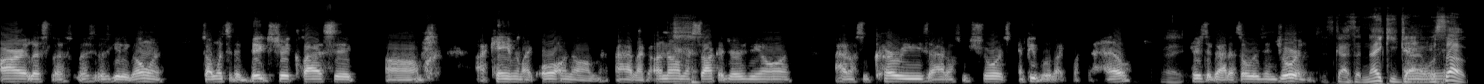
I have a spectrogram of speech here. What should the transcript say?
all right, let's let's let's let's get it going. So I went to the Big Street Classic. Um, I came in like all Under Armour. I had like an Under Armour soccer jersey on. I had on some curries. I had on some shorts, and people were like, "What the hell?" Right. Here's the guy that's always in Jordans. This guy's a Nike guy. And, What's up?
